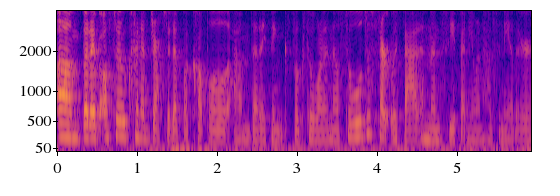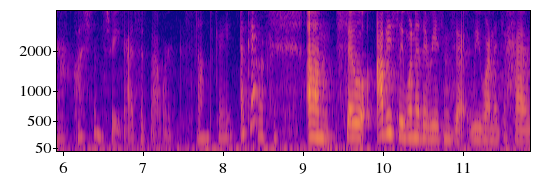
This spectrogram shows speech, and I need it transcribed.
Um, but I've also kind of drafted up a couple um, that I think folks will want to know. So we'll just start with that and then see if anyone has any other questions for you guys if that works. Sounds great. Okay. Um, so obviously, one of the reasons that we wanted to have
